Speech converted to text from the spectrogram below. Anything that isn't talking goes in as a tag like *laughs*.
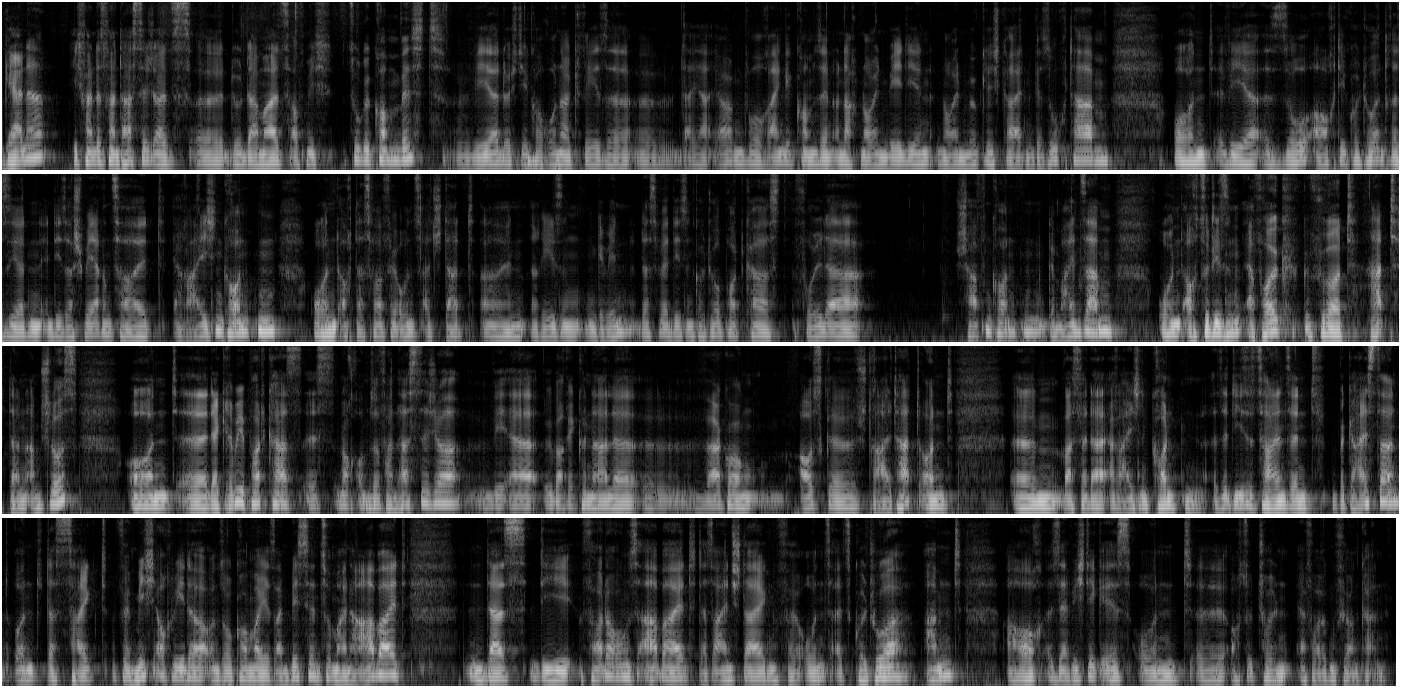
Gerne. Ich fand es fantastisch, als äh, du damals auf mich zugekommen bist. Wir durch die Corona-Krise äh, da ja irgendwo reingekommen sind und nach neuen Medien, neuen Möglichkeiten gesucht haben. Und wir so auch die Kulturinteressierten in dieser schweren Zeit erreichen konnten. Und auch das war für uns als Stadt ein Riesengewinn, dass wir diesen Kulturpodcast Fulda schaffen konnten, gemeinsam und auch zu diesem Erfolg geführt hat dann am Schluss. Und äh, der Krimi-Podcast ist noch umso fantastischer, wie er über regionale äh, Wirkung ausgestrahlt hat und ähm, was wir da erreichen konnten. Also diese Zahlen sind begeisternd und das zeigt für mich auch wieder, und so kommen wir jetzt ein bisschen zu meiner Arbeit, dass die Förderungsarbeit, das Einsteigen für uns als Kulturamt auch sehr wichtig ist und äh, auch zu tollen Erfolgen führen kann.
